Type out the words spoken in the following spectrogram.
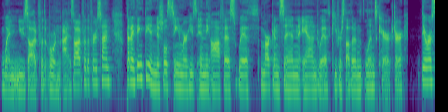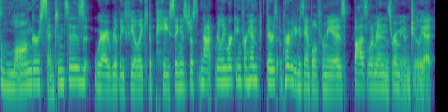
when you saw it for the when I saw it for the first time. But I think the initial scene where he's in the office with Markinson and with Kiefer Sutherland's character, there are some longer sentences where I really feel like the pacing is just not really working for him. There's a perfect example for me is Baz Luhrmann's Romeo and Juliet.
